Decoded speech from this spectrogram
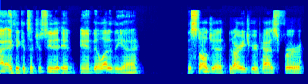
I, I think it's interesting in in a lot of the uh nostalgia that our age group has for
